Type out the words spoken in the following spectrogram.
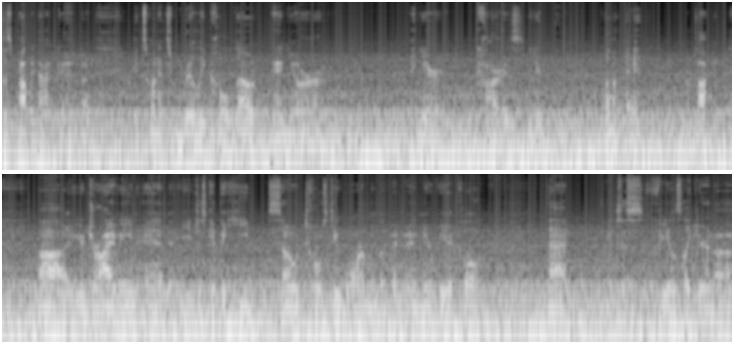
is probably not good, but it's when it's really cold out and you're, and your car is you're oh hey, I'm talking. Uh, you're driving and you just get the heat so toasty warm in the in your vehicle that it just feels like you're in a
